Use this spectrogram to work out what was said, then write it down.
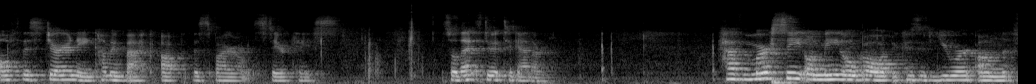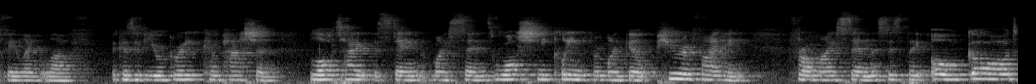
of this journey coming back up the spiral staircase. So let's do it together. Have mercy on me, O God, because of your unfailing love, because of your great compassion. Blot out the stain of my sins. Wash me clean from my guilt. Purify me from my sin. This is the, oh God,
